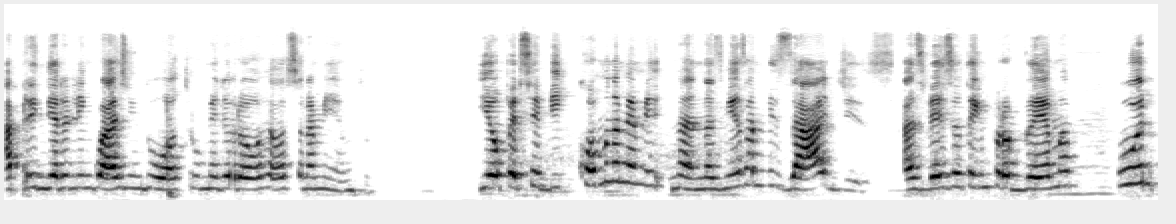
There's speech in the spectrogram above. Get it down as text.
aprender a linguagem do outro melhorou o relacionamento. E eu percebi como na minha, na, nas minhas amizades, às vezes eu tenho problema por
